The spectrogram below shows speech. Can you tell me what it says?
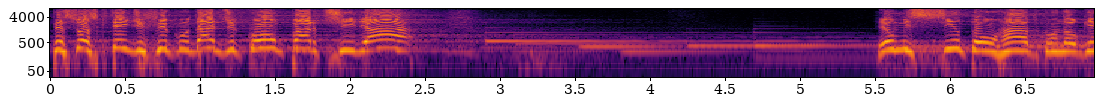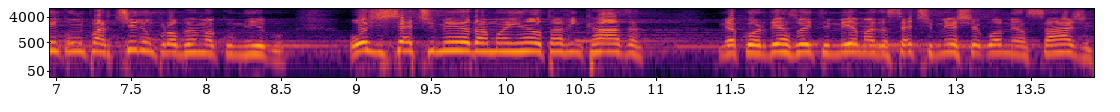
Pessoas que têm dificuldade de compartilhar. Eu me sinto honrado quando alguém compartilha um problema comigo. Hoje, sete e meia da manhã, eu estava em casa me acordei às oito e meia, mas às sete e meia chegou a mensagem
